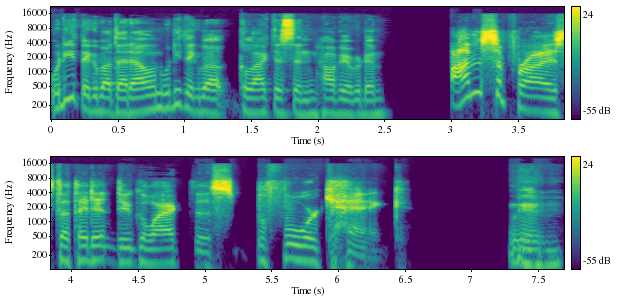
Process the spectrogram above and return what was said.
What do you think about that, Allen? What do you think about Galactus and Javier Bardem? I'm surprised that they didn't do Galactus before Kang. Mhm. Mhm.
